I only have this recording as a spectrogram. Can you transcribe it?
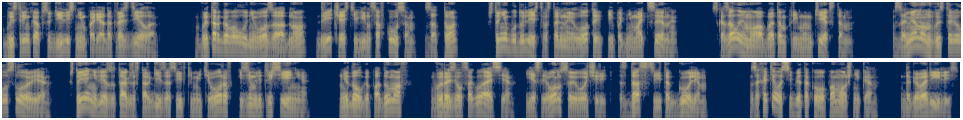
Быстренько обсудили с ним порядок раздела. Выторговал у него заодно две части вин со вкусом, за то, что не буду лезть в остальные лоты и поднимать цены. Сказал ему об этом прямым текстом. Взамен он выставил условия, что я не лезу также в торги за свитки метеоров и землетрясения. Недолго подумав, выразил согласие, если он, в свою очередь, сдаст свиток голем. Захотелось себе такого помощника. Договорились.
